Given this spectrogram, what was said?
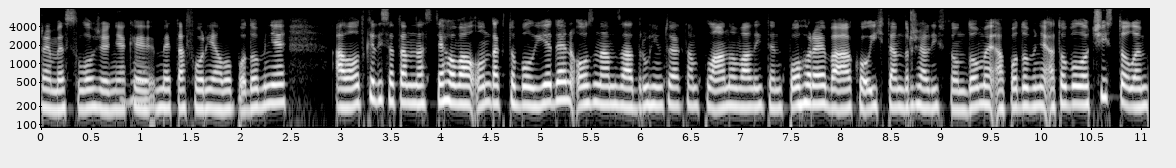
remeslo, že nejaké mm. metafory alebo podobne. Ale odkedy sa tam nasťahoval on, tak to bol jeden oznam za druhým, to jak tam plánovali ten pohreb a ako ich tam držali v tom dome a podobne. A to bolo čisto len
